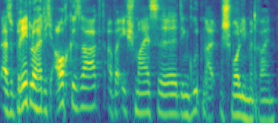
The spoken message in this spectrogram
Also Bredlo hätte ich auch gesagt, aber ich schmeiße den guten alten Schwolli mit rein.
